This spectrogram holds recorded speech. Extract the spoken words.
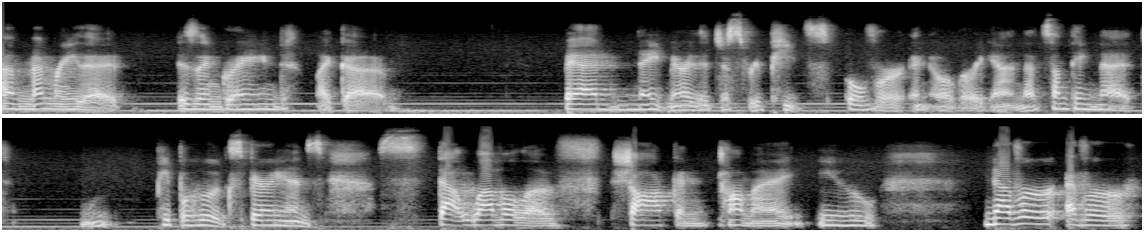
a memory that is ingrained like a bad nightmare that just repeats over and over again. That's something that people who experience that level of shock and trauma, you never ever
